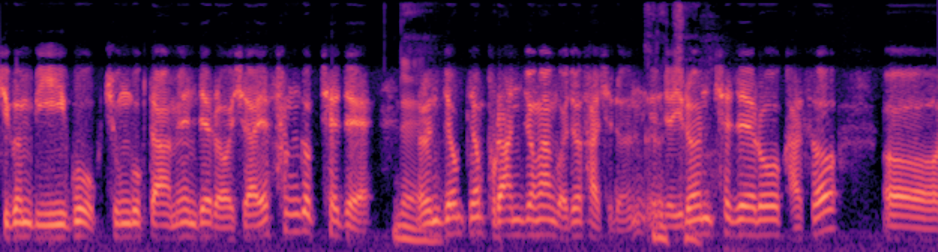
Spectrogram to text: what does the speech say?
지금 미국, 중국 다음에 이제 러시아의 상급 체제 네. 이런 좀, 좀 불안정한 거죠 사실은 그렇죠. 이제 이런 체제로 가서 어,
